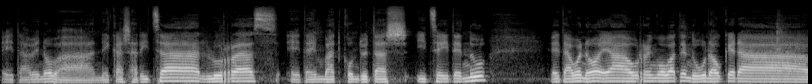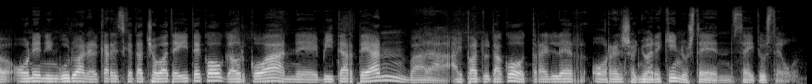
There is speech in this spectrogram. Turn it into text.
eta beno, ba, nekasaritza, lurraz, eta hainbat kontuetaz hitz egiten du, Eta bueno, ea aurrengo baten dugun aukera honen inguruan elkarrizketatxo bat egiteko, gaurkoan e, bitartean, ba, aipatutako trailer horren soinuarekin usten zaituztegu.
